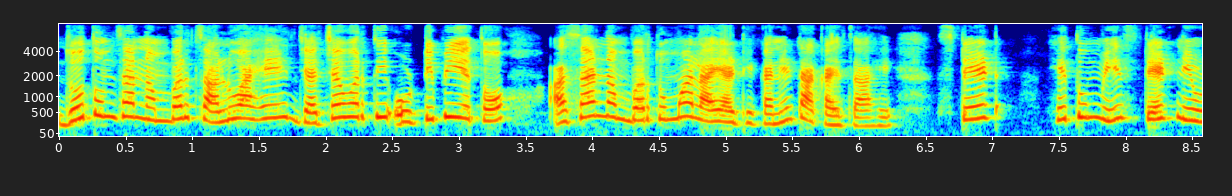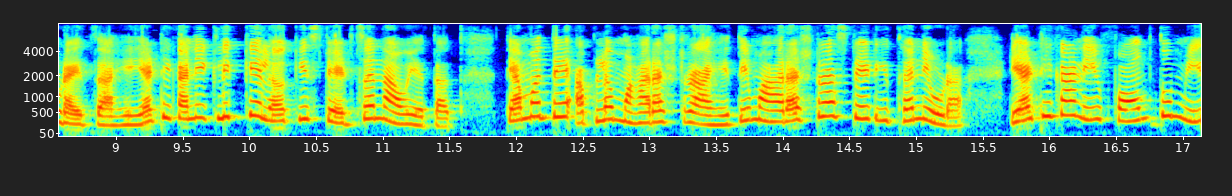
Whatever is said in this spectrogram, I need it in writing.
जो तुमचा नंबर चालू आहे ज्याच्यावरती ओ टी पी येतो असा नंबर तुम्हाला या ठिकाणी टाकायचा आहे. स्टेट हे तुम्ही स्टेट निवडायचं आहे. या ठिकाणी क्लिक केलं की स्टेटचं नाव येतात. त्यामध्ये आपलं महाराष्ट्र आहे. ते महाराष्ट्र स्टेट इथं निवडा. या ठिकाणी फॉर्म तुम्ही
